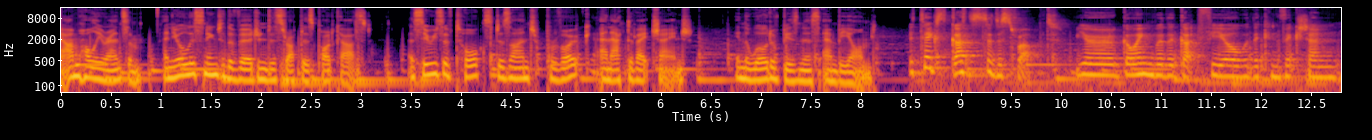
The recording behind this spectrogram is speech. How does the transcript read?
I'm Holly Ransom, and you're listening to the Virgin Disruptors podcast, a series of talks designed to provoke and activate change in the world of business and beyond. It takes guts to disrupt. You're going with a gut feel, with a conviction.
